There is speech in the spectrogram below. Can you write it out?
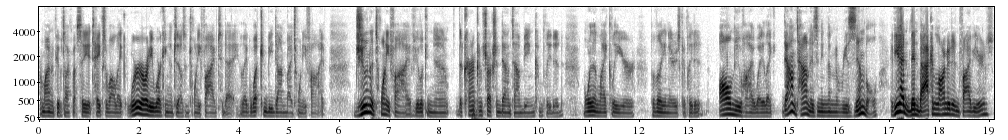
remind when people talk about city, it takes a while. Like we're already working on 2025 today. Like what can be done by 25? June of 25, you're looking at the current construction downtown being completed. More than likely, your pavilion area is completed. All new highway. Like downtown isn't even going to resemble. If you hadn't been back in Larned in five years,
